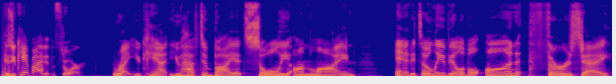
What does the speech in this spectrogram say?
Because you can't buy it at the store. Right, you can't. You have to buy it solely online. And it's only available on Thursday.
